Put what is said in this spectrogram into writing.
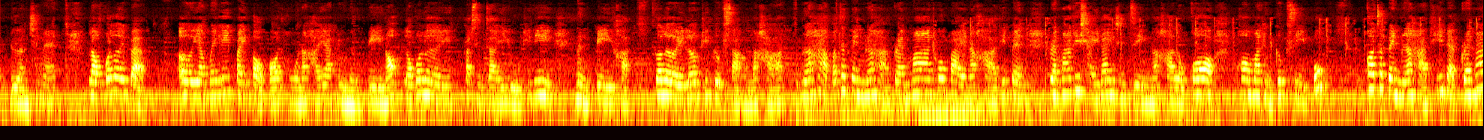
6 เดือนใช่ไหมเราก็เลยแบบเออยังไม่รีบไปต่อปอโทนะคะ อยากอยู่ 1 ปีเนาะเราก็เลยตัดสินใจอยู่ที่นี่ 1 ปีค่ะ ก็เลยเริ่มที่เกือบ3นะคะ เนื้อหาก็จะเป็นเนื้อหาแกรมมาทั่วไปนะคะ ที่เป็นแกรมมาที่ใช้ได้จริง ๆนะคะ แล้วก็พอมาถึงเกือบ4ปุ๊บ ก็จะเป็นเนื้อหาที่แบบแกรมา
